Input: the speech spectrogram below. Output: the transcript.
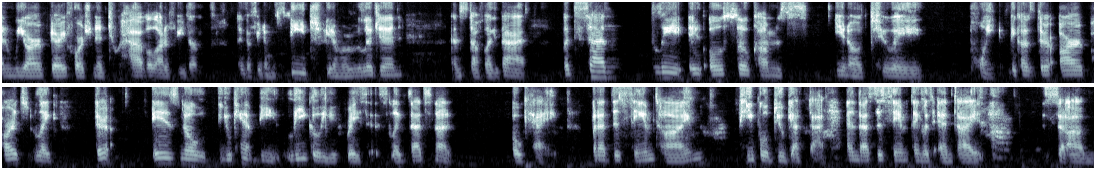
and we are very fortunate to have a lot of freedom, like the freedom of speech, freedom of religion, and stuff like that. But sadly, it also comes, you know, to a point because there are parts like there is no, you can't be legally racist. Like, that's not okay. But at the same time, people do get that, and that's the same thing with anti um,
